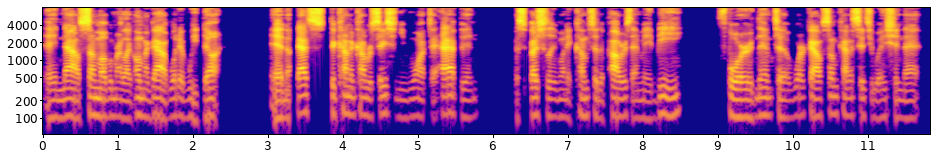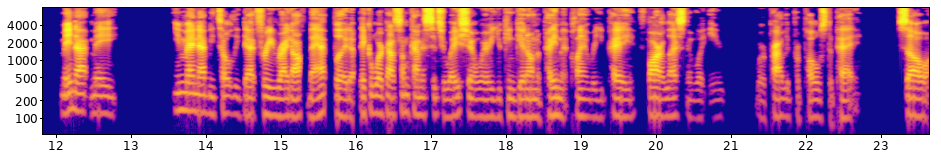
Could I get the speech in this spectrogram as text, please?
And now some of them are like, oh my God, what have we done? And uh, that's the kind of conversation you want to happen, especially when it comes to the powers that may be, for them to work out some kind of situation that may not may you may not be totally debt free right off bat, but uh, they can work out some kind of situation where you can get on a payment plan where you pay far less than what you were probably proposed to pay. So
